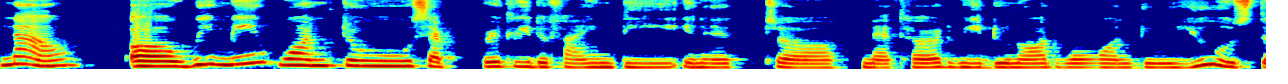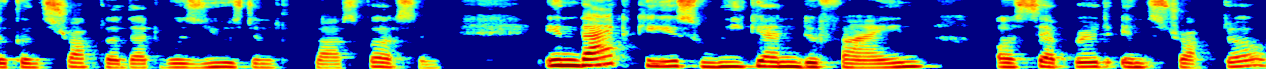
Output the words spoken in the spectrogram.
Now, uh, we may want to separately define the init uh, method. We do not want to use the constructor that was used in class person. In that case, we can define a separate instructor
